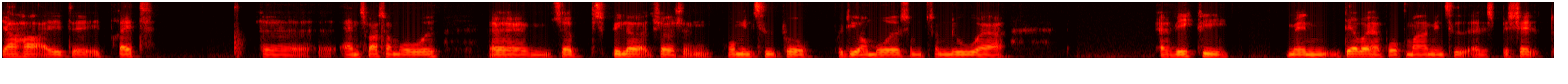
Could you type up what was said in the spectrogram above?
jeg har et, et bredt øh, ansvarsområde, Øh, så jeg spiller, så jeg sådan, bruger min tid på, på de områder, som, som nu er, er vigtige Men der, hvor jeg har brugt meget af min tid, er det specielt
